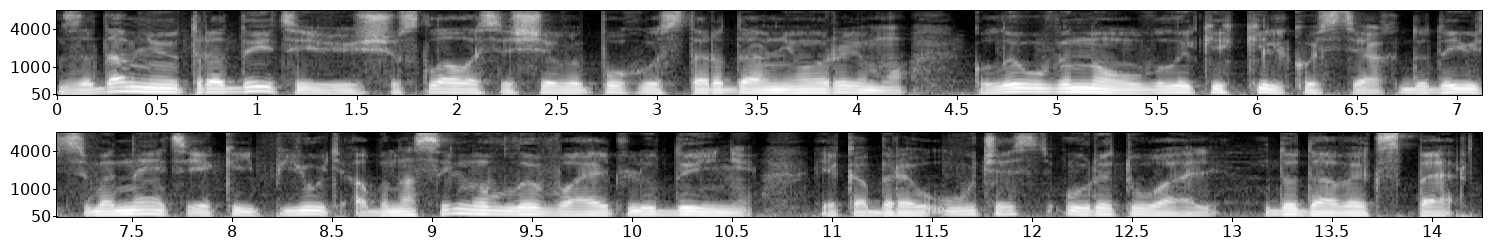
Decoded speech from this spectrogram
За давньою традицією, що склалася ще в епоху стародавнього Риму, коли у вино у великих кількостях додають свинець, який п'ють або насильно вливають людині, яка бере участь у ритуалі, додав експерт.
